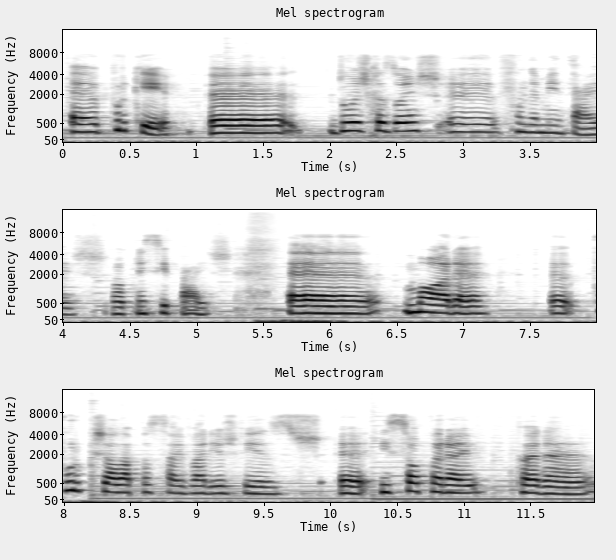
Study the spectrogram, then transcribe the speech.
Uh, porquê? Uh, duas razões uh, fundamentais ou principais. mora porque já lá passei várias vezes e só parei para,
